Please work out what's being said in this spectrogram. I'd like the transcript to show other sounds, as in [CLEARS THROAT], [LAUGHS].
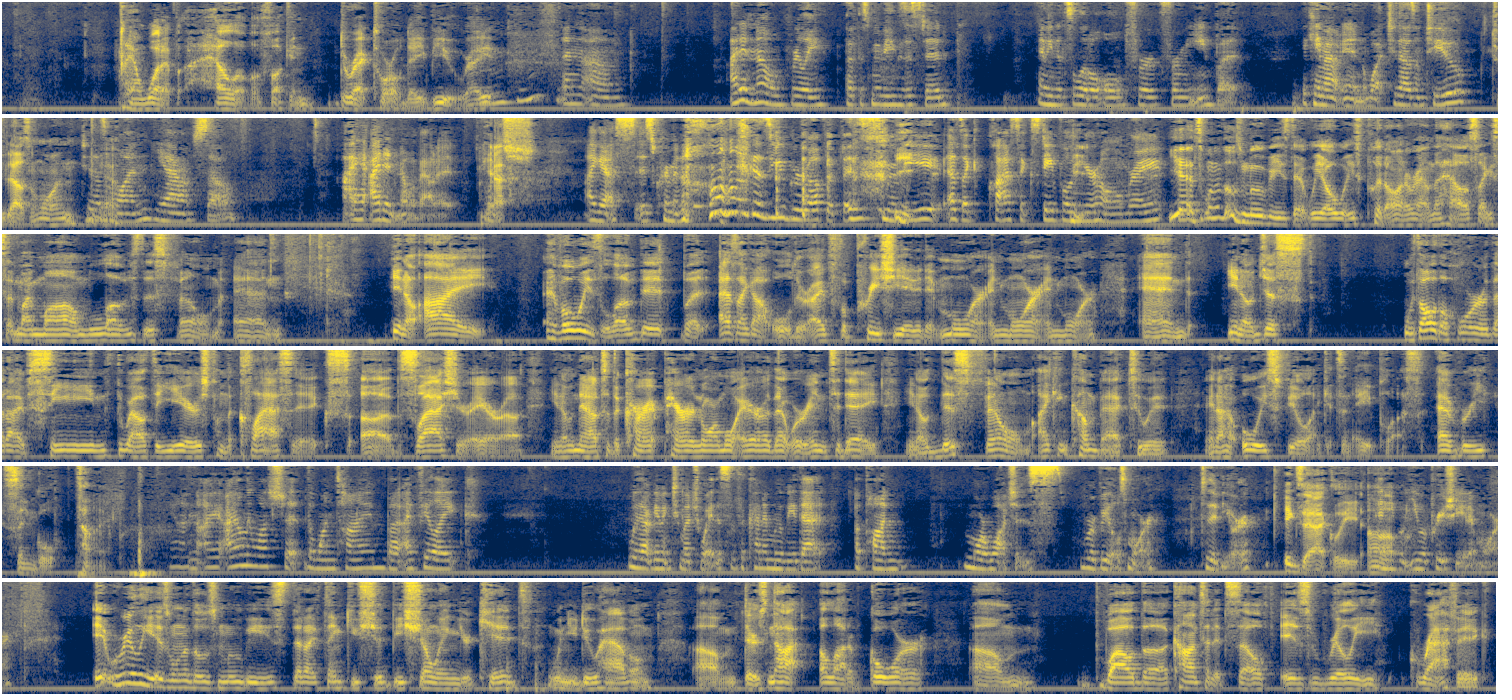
And what a hell of a fucking directorial debut, right? And um, I didn't know really that this movie existed. I mean, it's a little old for for me, but it came out in what 2002, 2001. 2001. Yeah. so I I didn't know about it, which Yeah. I guess is criminal [LAUGHS] because you grew up with this [LAUGHS] movie as like a classic staple in your home, right? Yeah, it's one of those movies that we always put on around the house. Like I said, my mom loves this film, and you know, I have always loved it, but as I got older, I've appreciated it more and more and more. And you know, just with all the horror that I've seen throughout the years, from the classics, uh, the slasher era, you know, now to the current paranormal era that we're in today, you know, this film, I can come back to it, and I always feel like it's an A plus every single time. Yeah, and I, I only watched it the one time, but I feel like, without giving too much away, this is the kind of movie that, upon more watches, reveals more to the viewer, Exactly. Uh, and you, you appreciate it more. it really is one of those movies that I think you should be showing your kids when you do have them. Um, there's not a lot of gore. Um, while the content itself is really graphic,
